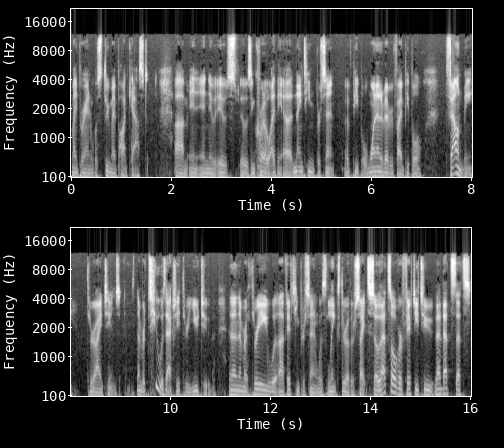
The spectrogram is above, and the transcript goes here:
my brand was through my podcast, um, and, and it, it, was it was incredible. I think uh, nineteen percent of people, one out of every five people, found me through iTunes. Number two was actually through YouTube, and then number three, uh, fifteen uh, percent was links through other sites. So that's over fifty-two. That, that's that's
